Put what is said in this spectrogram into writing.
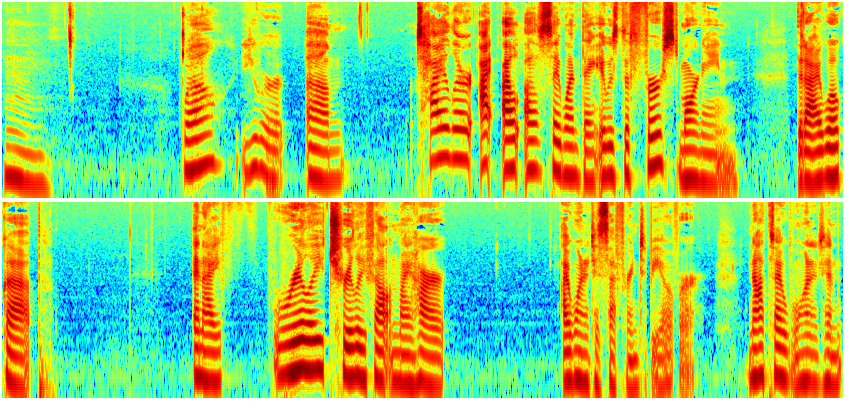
Hmm. Well, you were um, Tyler. I, I'll, I'll say one thing. It was the first morning that I woke up, and I really, truly felt in my heart I wanted his suffering to be over. Not that I wanted him.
